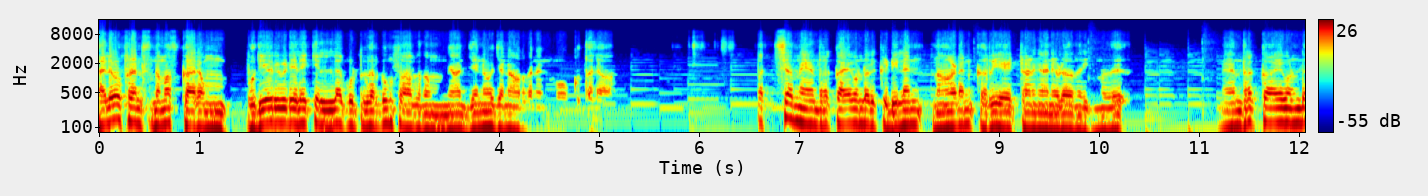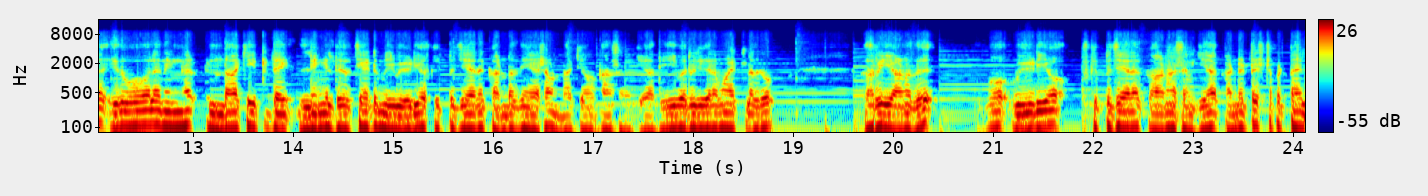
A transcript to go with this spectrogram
ഹലോ ഫ്രണ്ട്സ് നമസ്കാരം. പുതിയൊരു വീഡിയോയിലേക്ക് എല്ലാ കൂട്ടുകാർക്കും സ്വാഗതം. ഞാൻ ജനോ ജനാർദ്ദനൻ മൂക്കുതല പച്ച നേന്ത്രക്കായ കൊണ്ട് ഒരു കിടിലൻ നാടൻ കറിയായിട്ടാണ് ഞാൻ ഇവിടെ വന്നിരിക്കുന്നത്. നേന്ത്രക്കായ കൊണ്ട് ഇതുപോലെ നിങ്ങൾ ഉണ്ടാക്കിയിട്ടിട്ട് ഇല്ലെങ്കിൽ തീർച്ചയായിട്ടും ഈ വീഡിയോ സ്കിപ്പ് ചെയ്യാതെ കണ്ടതിന് ശേഷം ഉണ്ടാക്കി നോക്കാൻ ശ്രമിക്കുക. അതീവ രുചികരമായിട്ടുള്ള ഒരു കറിയാണിത്. അപ്പോൾ വീഡിയോ സ്കിപ്പ് ചെയ്യാതെ കാണാൻ ശ്രമിക്കുക. കണ്ടിട്ട് ഇഷ്ടപ്പെട്ടാൽ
